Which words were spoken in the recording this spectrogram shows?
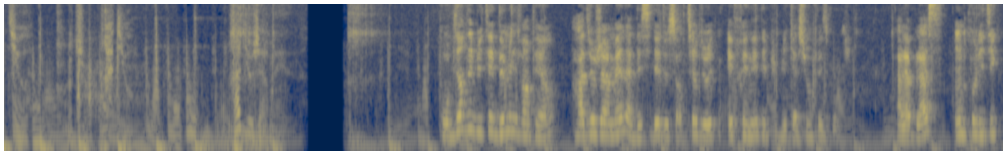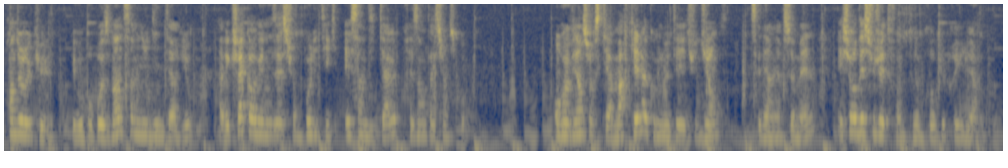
Radio. Radio. Radio. Radio Germaine. Pour bien débuter 2021, Radio Germaine a décidé de sortir du rythme effréné des publications Facebook. À la place, Onde Politique prend du recul et vous propose 25 minutes d'interview avec chaque organisation politique et syndicale présente à Sciences Po. On revient sur ce qui a marqué la communauté étudiante ces dernières semaines et sur des sujets de fond qui nous préoccupent régulièrement.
